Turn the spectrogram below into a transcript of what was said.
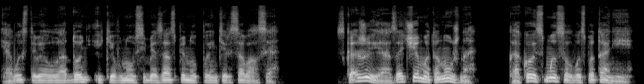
Я выставил ладонь и кивнул себе за спину, поинтересовался. Скажи, а зачем это нужно? Какой смысл в испытании?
